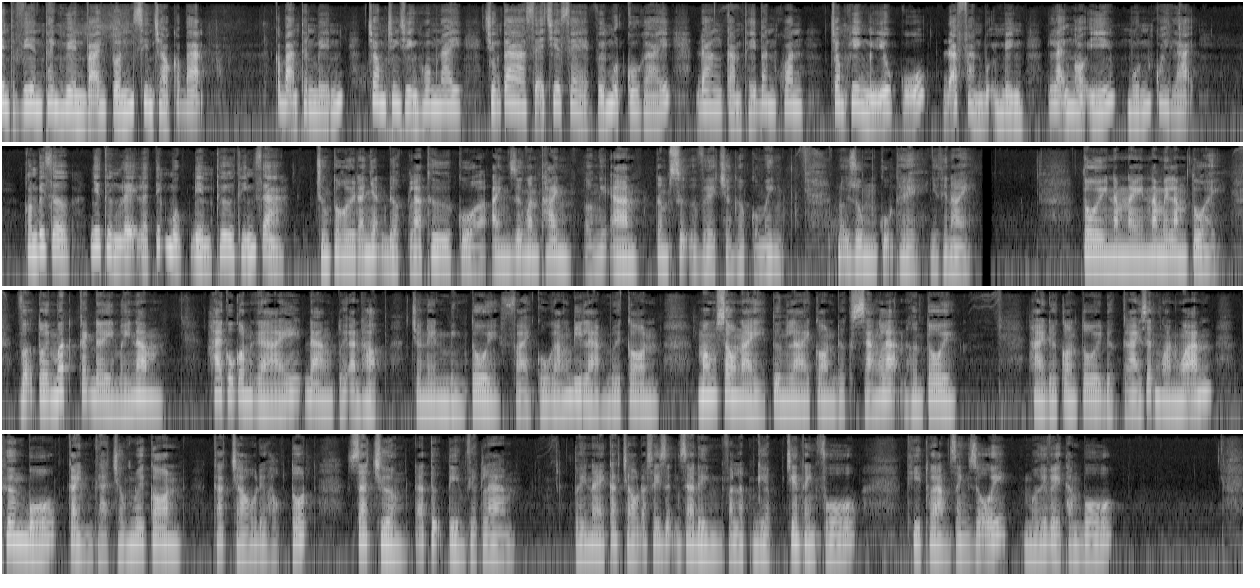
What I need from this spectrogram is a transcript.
Biên tập viên Thanh Huyền và anh Tuấn xin chào các bạn. Các bạn thân mến, trong chương trình hôm nay, chúng ta sẽ chia sẻ với một cô gái đang cảm thấy băn khoăn trong khi người yêu cũ đã phản bội mình lại ngỏ ý muốn quay lại. Còn bây giờ, như thường lệ là tiết mục điểm thư thính giả. Chúng tôi đã nhận được lá thư của anh Dương Văn Thanh ở Nghệ An tâm sự về trường hợp của mình. Nội dung cụ thể như thế này. Tôi năm nay 55 tuổi, vợ tôi mất cách đây mấy năm. Hai cô con gái đang tuổi ăn học cho nên mình tôi phải cố gắng đi làm nuôi con, mong sau này tương lai con được sáng lạn hơn tôi. Hai đứa con tôi được cái rất ngoan ngoãn, thương bố cảnh gà trống nuôi con, các cháu đều học tốt, ra trường đã tự tìm việc làm. Tới nay các cháu đã xây dựng gia đình và lập nghiệp trên thành phố, thì thoảng rảnh rỗi mới về thăm bố.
